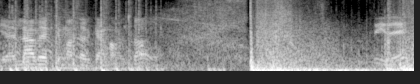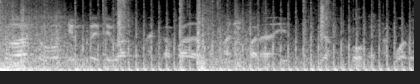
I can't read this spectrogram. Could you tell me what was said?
y es la vez que más cerca hemos estado. Sí, de hecho, Acho, vos siempre te vas a una escapada a San Marín para ir. Ya, joder, me acuerdo.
